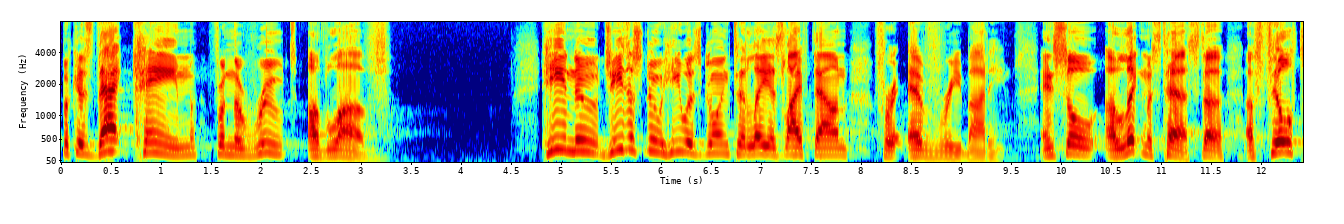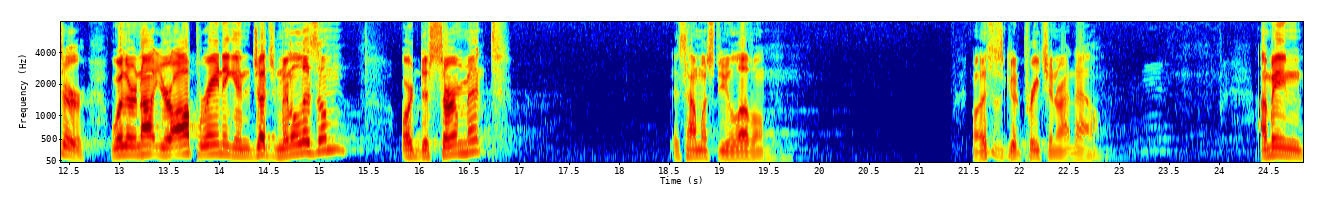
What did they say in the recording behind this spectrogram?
because that came from the root of love. He knew, Jesus knew he was going to lay his life down for everybody. And so, a litmus test, a, a filter, whether or not you're operating in judgmentalism or discernment, is how much do you love them? Well, this is good preaching right now. I mean,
